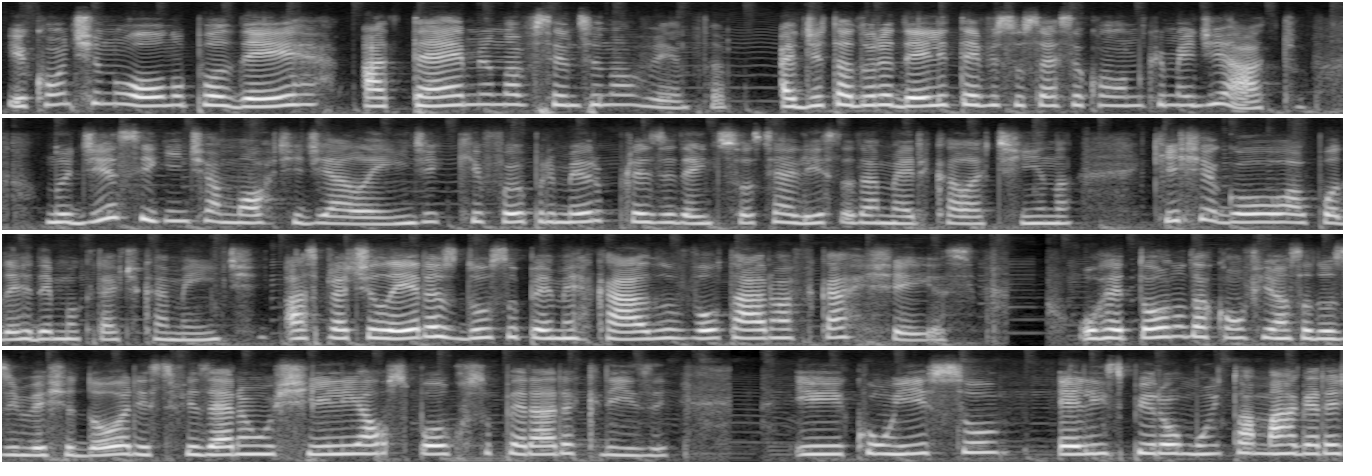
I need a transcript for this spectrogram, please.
e continuou no poder até 1990. A ditadura dele teve sucesso econômico imediato. No dia seguinte à morte de Allende, que foi o primeiro presidente socialista da América Latina que chegou ao poder democraticamente, as prateleiras do supermercado voltaram a ficar cheias. O retorno da confiança dos investidores fizeram o Chile aos poucos superar a crise, e com isso ele inspirou muito a Margaret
